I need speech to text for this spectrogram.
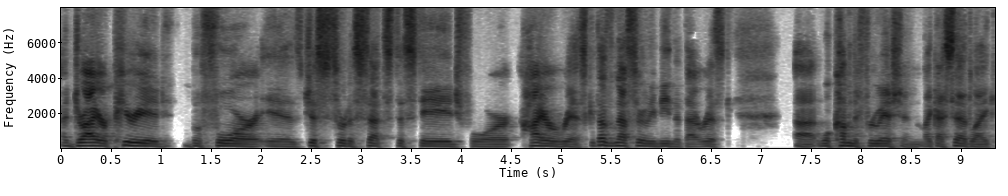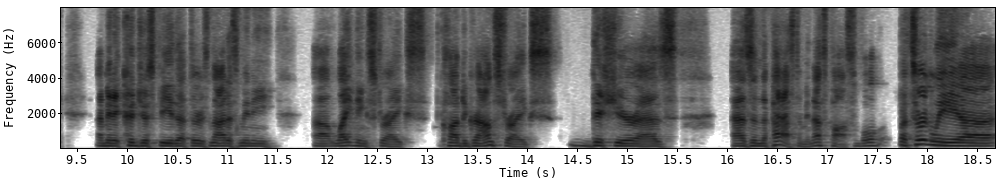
a drier period before is just sort of sets the stage for higher risk. It doesn't necessarily mean that that risk uh, will come to fruition. Like I said, like I mean, it could just be that there's not as many uh, lightning strikes, cloud to ground strikes this year as as in the past. I mean, that's possible, but certainly uh,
